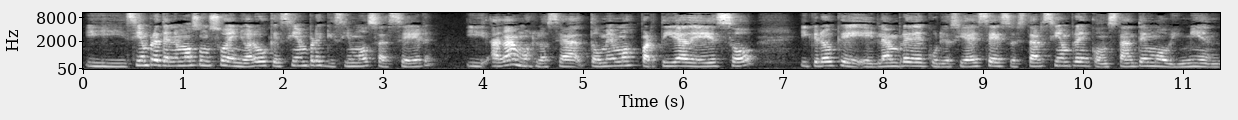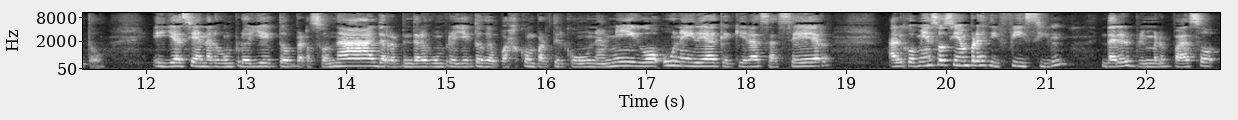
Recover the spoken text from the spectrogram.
Y siempre tenemos un sueño, algo que siempre quisimos hacer y hagámoslo, o sea, tomemos partida de eso. Y creo que el hambre de curiosidad es eso, estar siempre en constante movimiento, eh, ya sea en algún proyecto personal, de repente algún proyecto que puedas compartir con un amigo, una idea que quieras hacer. Al comienzo siempre es difícil, dar el primer paso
